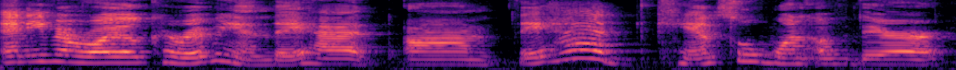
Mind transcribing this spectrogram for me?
And even Royal Caribbean, they had um they had canceled one of their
